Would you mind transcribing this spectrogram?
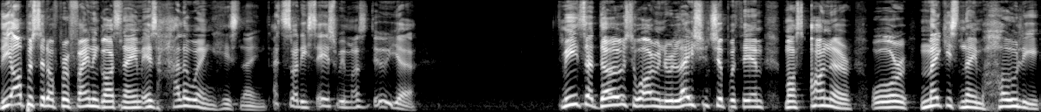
the opposite of profaning God's name is hallowing his name. That's what he says we must do here. It means that those who are in relationship with him must honor or make his name holy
